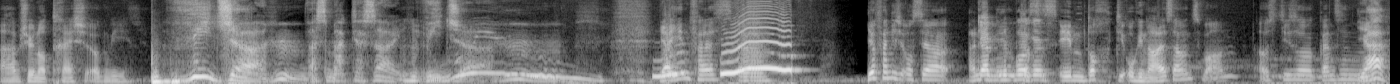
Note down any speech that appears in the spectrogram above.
Ähm, schöner Trash irgendwie. Vija, hm, was mag das sein? Vija. Ja, jedenfalls. Äh, hier fand ich auch sehr angenehm, dass es eben doch die Originalsounds waren aus dieser ganzen Ja,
